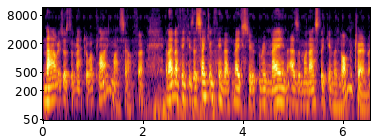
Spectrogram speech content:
Now it's just a matter of applying myself. And that I think is the second thing that makes you remain as a monastic in the long term.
